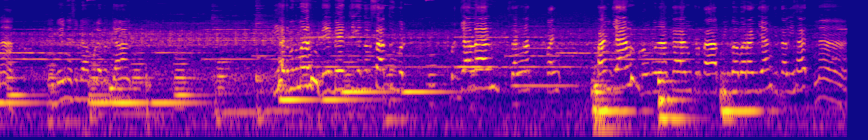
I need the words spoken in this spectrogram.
Nah, BB-nya sudah mulai berjalan. Lihat teman-teman, BB 301 ber berjalan sangat pan panjang menggunakan kereta api Babaranjang. Kita lihat. Nah,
